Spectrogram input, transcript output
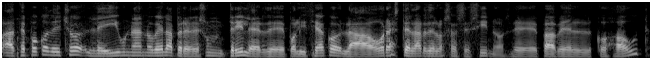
hace, poco, de hecho, leí una novela, pero es un thriller de policíaco, La hora estelar de los asesinos, de Pavel Kohout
